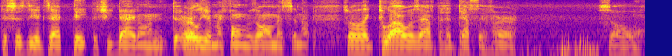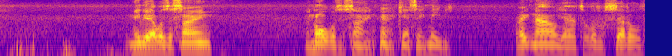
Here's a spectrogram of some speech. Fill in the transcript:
This is the exact date that she died on. The earlier my phone was all messing up. So like two hours after the death of her. So maybe that was a sign. I know it was a sign. I can't say maybe. Right now, yeah, it's a little settled.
